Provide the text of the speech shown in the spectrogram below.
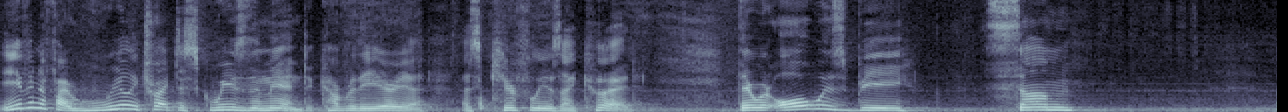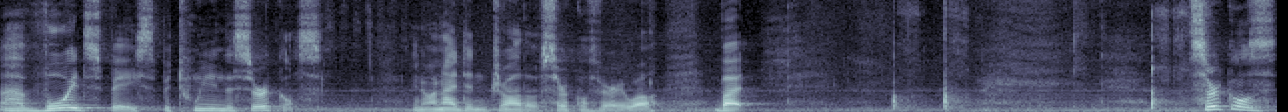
even if I really tried to squeeze them in to cover the area as carefully as I could, there would always be some uh, void space between the circles. You know, and I didn't draw those circles very well. But circles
